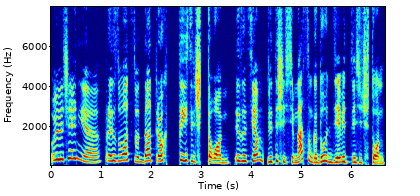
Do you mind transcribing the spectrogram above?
Увеличение производства до 3000 тонн. И затем в 2017 году 9000 тонн.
